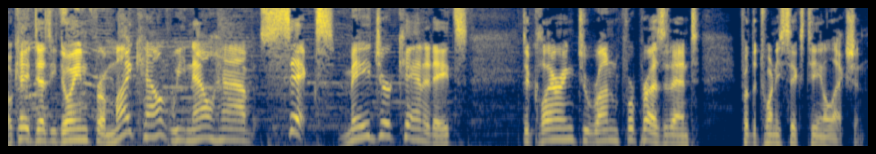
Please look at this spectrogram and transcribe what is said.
Okay, Desi Doyen, from my count, we now have six major candidates declaring to run for president for the 2016 election.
